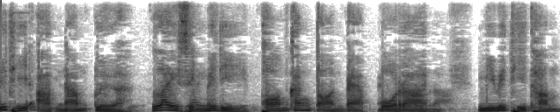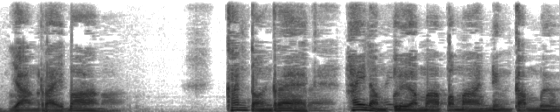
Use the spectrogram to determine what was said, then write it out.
วิธีอาบน้ำเกลือ ไล่สิ่งไม่ดีพร้อมขั้นตอนแบบโบราณ มีวิธีทำอย่างไรบ้าง ขั้นตอนแรกให้นำเกลือมาประมาณหนึ่งกำมือ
